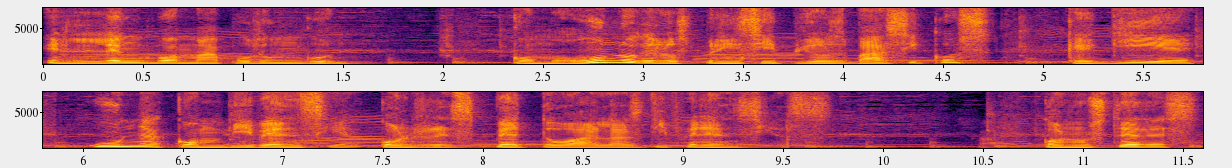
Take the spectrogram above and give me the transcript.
en lengua mapudungún, como uno de los principios básicos que guíe una convivencia con respeto a las diferencias. Con ustedes,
